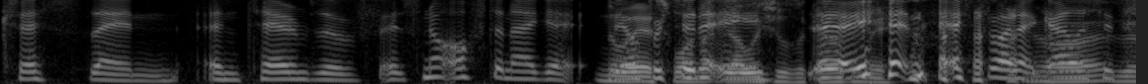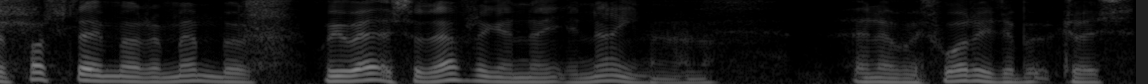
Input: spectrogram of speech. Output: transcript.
Chris then, in terms of? It's not often I get No, the S1 at opportunity. Galashiels Academy. S one at No, I- the first time I remember, we went to South Africa in '99, Uh-huh. and I was worried about Chris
